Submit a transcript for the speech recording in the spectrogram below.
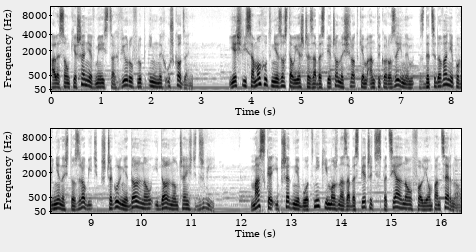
ale są kieszenie w miejscach wiórów lub innych uszkodzeń. Jeśli samochód nie został jeszcze zabezpieczony środkiem antykorozyjnym, zdecydowanie powinieneś to zrobić, szczególnie dolną i dolną część drzwi. Maskę i przednie błotniki można zabezpieczyć specjalną folią pancerną.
